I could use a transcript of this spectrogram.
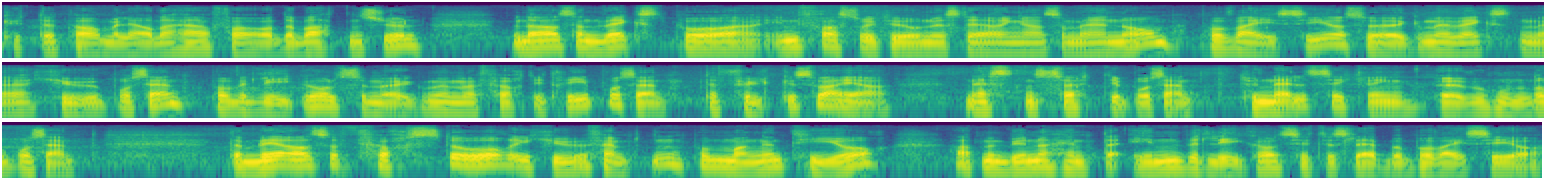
kutter et par milliarder her for debattens skyld. Men det er altså en vekst på infrastrukturinvesteringer som er enorm. På veisida så øker vi veksten med 20 På vedlikehold så øker vi med 43% Til fylkesveier nesten 70% Tunnelsikring over 100 det blir altså første år i 2015 på mange tiår at vi begynner å hente inn vedlikeholdsetterslepet på veisida.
